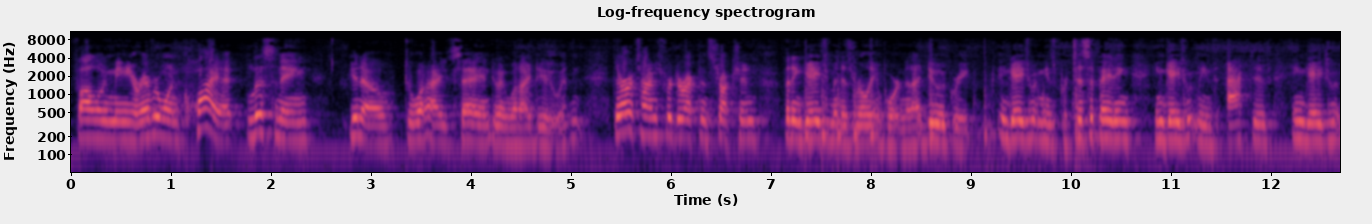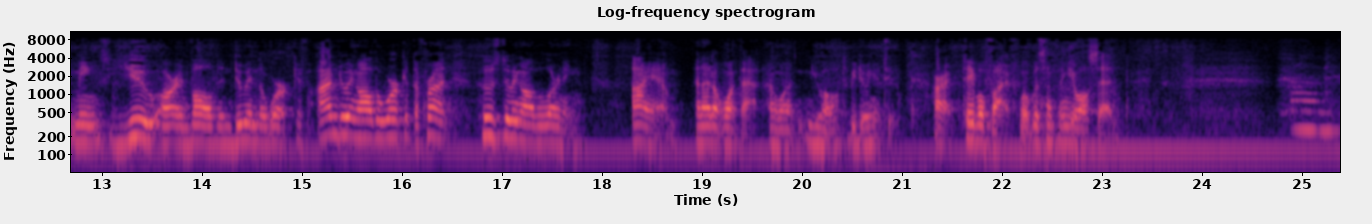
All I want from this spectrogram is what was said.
following me, or everyone quiet, listening, you know, to what I say and doing what I do. And there are times for direct instruction, but engagement is really important, and I do agree. Engagement means participating, engagement means active, engagement means you are involved in doing the work. If I'm doing all the work at the front, who's doing all the learning? I am, and I don't want that. I want you all to be doing it too. Alright, table five. What was something you all said? Um,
